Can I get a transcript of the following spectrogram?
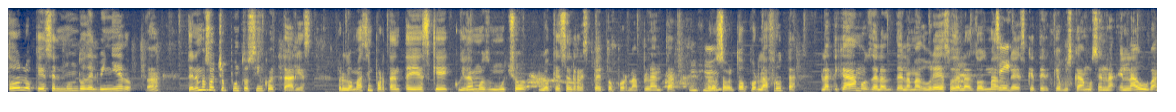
todo lo que es el mundo del viñedo. Tenemos 8.5 hectáreas, pero lo más importante es que cuidamos mucho lo que es el respeto por la planta, pero sobre todo por la fruta. Platicábamos de la, de la madurez o de las dos madurez que, que, buscamos en la, en la uva.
